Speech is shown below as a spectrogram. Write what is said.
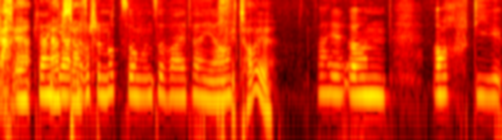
Ach, ernsthaft? kleingärtnerische Nutzung und so weiter, ja. Ach, wie toll. Weil ähm, auch die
